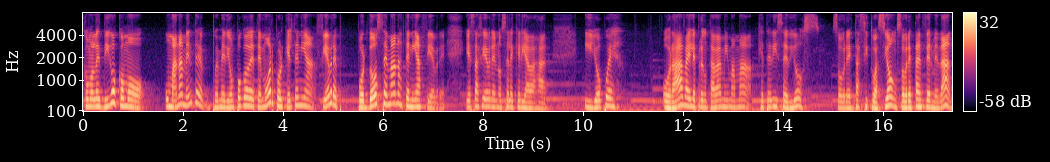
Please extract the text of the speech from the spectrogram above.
como les digo, como humanamente, pues me dio un poco de temor porque él tenía fiebre. Por dos semanas tenía fiebre y esa fiebre no se le quería bajar. Y yo pues oraba y le preguntaba a mi mamá, ¿qué te dice Dios? sobre esta situación, sobre esta enfermedad.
